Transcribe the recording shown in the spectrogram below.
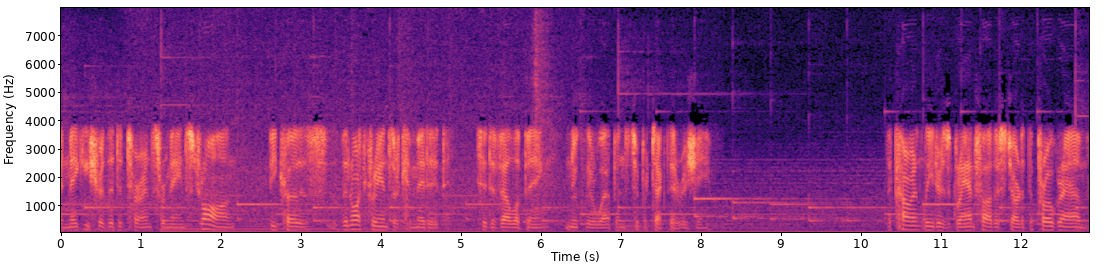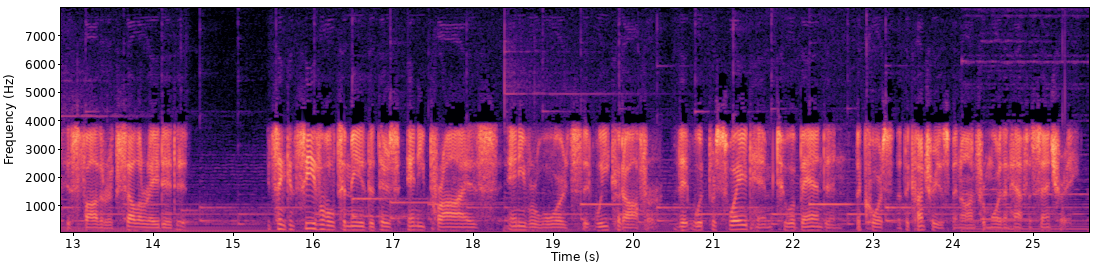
and making sure the deterrence remains strong because the North Koreans are committed to developing nuclear weapons to protect their regime. The current leader's grandfather started the program, his father accelerated it, it's inconceivable to me that there's any prize, any rewards that we could offer that would persuade him to abandon the course that the country has been on for more than half a century.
